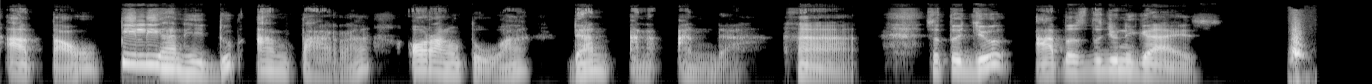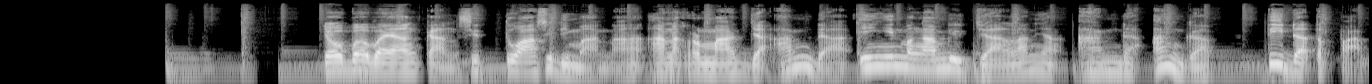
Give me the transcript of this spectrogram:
atau pilihan hidup antara orang tua dan anak Anda. Ha, setuju atau setuju nih guys? Coba bayangkan situasi di mana anak remaja Anda ingin mengambil jalan yang Anda anggap tidak tepat.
